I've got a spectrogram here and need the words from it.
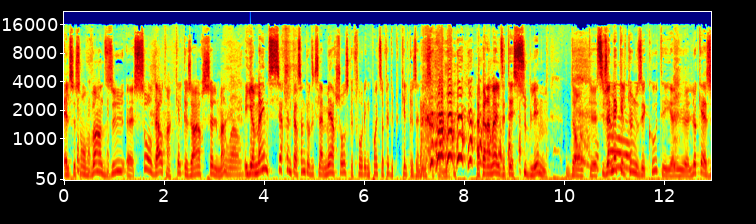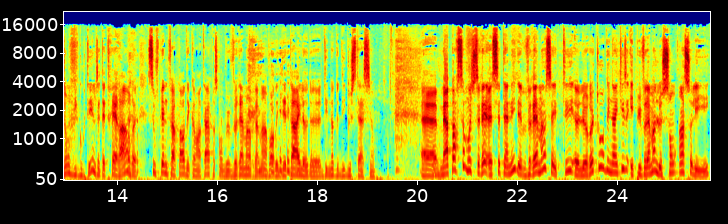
Elles se sont vendues euh, sold out en quelques heures seulement. Wow. Et il y a même certaines personnes qui ont dit que c'est la meilleure chose que Floating Points a fait depuis quelques années. Apparemment, elles étaient sublimes. Donc, euh, si jamais quelqu'un nous écoute et a eu l'occasion d'y goûter, elles étaient très rares. euh, S'il vous plaît, nous faire part des commentaires parce qu'on veut vraiment, vraiment avoir des détails, là, de- des notes de dégustation. Euh, mais à part ça, moi, je dirais, euh, cette année, vraiment, ça a été le retour des 90s et puis vraiment le son ensoleillé.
